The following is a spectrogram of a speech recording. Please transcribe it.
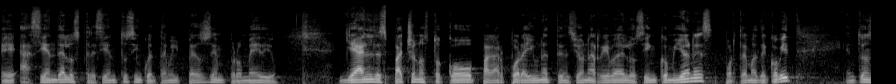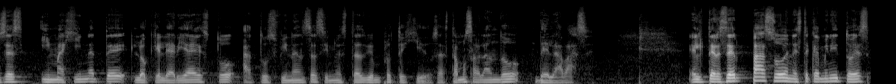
eh, asciende a los 350 mil pesos en promedio. Ya en el despacho nos tocó pagar por ahí una atención arriba de los 5 millones por temas de COVID. Entonces, imagínate lo que le haría esto a tus finanzas si no estás bien protegido. O sea, estamos hablando de la base. El tercer paso en este caminito es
